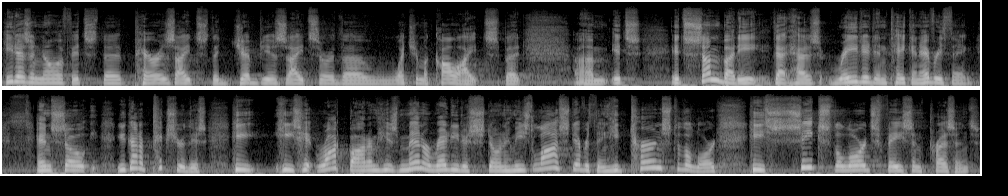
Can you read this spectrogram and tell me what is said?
He doesn't know if it's the Perizzites, the Jebusites, or the whatchamacallites, but um, it's, it's somebody that has raided and taken everything. And so you got to picture this. He, he's hit rock bottom. His men are ready to stone him. He's lost everything. He turns to the Lord. He seeks the Lord's face and presence.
